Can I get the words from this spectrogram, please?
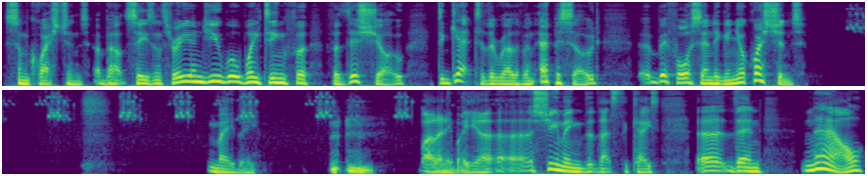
some questions about season three and you were waiting for, for this show to get to the relevant episode uh, before sending in your questions. Maybe. well, anyway, uh, uh, assuming that that's the case, uh, then now,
